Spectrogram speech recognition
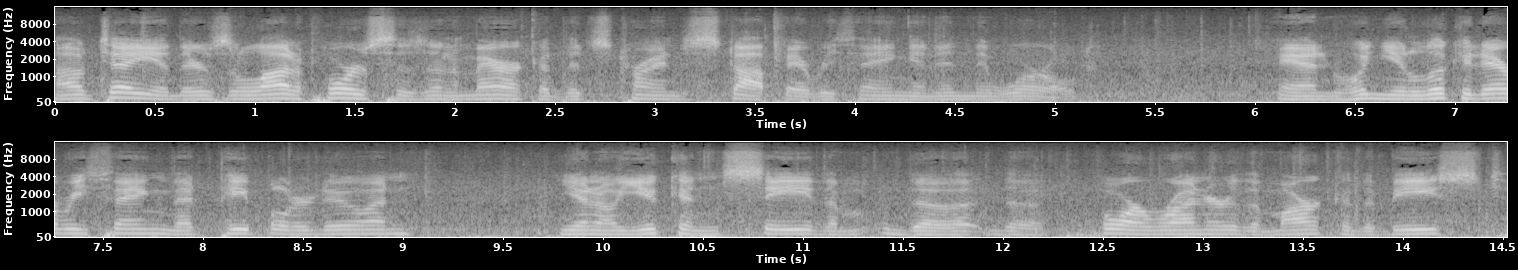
I'll tell you, there's a lot of forces in America that's trying to stop everything and in the world. And when you look at everything that people are doing, you know, you can see the the the forerunner, the mark of the beast.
